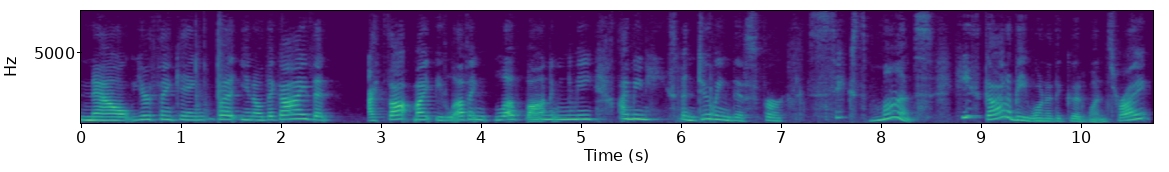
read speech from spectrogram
Now, you're thinking, but you know, the guy that I thought might be loving love bombing me. I mean, he's been doing this for six months. He's got to be one of the good ones, right?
